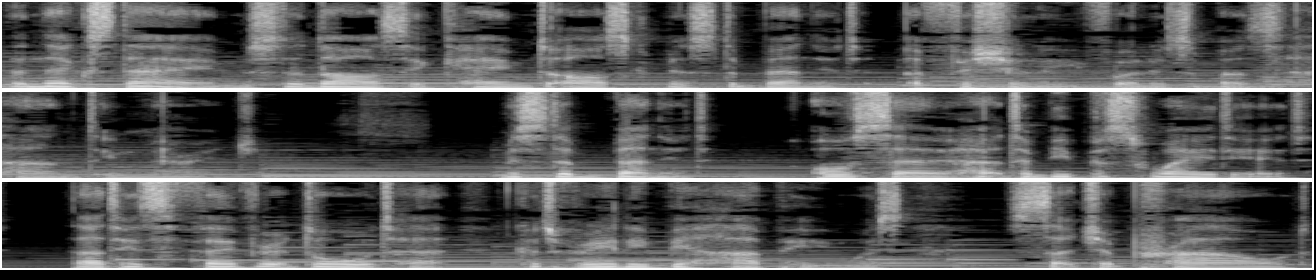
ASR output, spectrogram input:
The next day, Mr. Darcy came to ask Mr. Bennet officially for Elizabeth's hand in marriage. Mr. Bennet also had to be persuaded that his favorite daughter could really be happy with such a proud,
